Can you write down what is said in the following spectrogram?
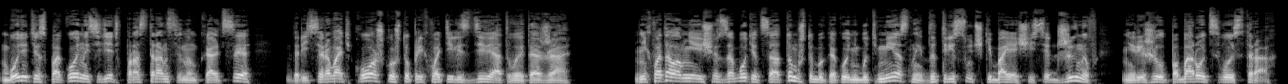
Будете спокойно сидеть в пространственном кольце, дрессировать кошку, что прихватили с девятого этажа. Не хватало мне еще заботиться о том, чтобы какой-нибудь местный, до трясучки боящийся джинов, не решил побороть свой страх.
